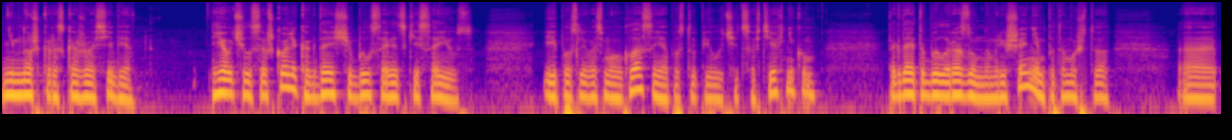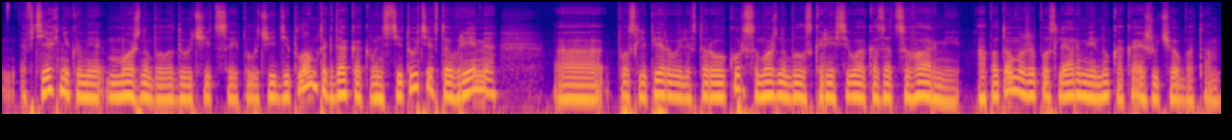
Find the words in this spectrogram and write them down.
Немножко расскажу о себе. Я учился в школе, когда еще был Советский Союз. И после восьмого класса я поступил учиться в техникум. Тогда это было разумным решением, потому что э, в техникуме можно было доучиться и получить диплом, тогда как в институте в то время э, после первого или второго курса можно было, скорее всего, оказаться в армии, а потом уже после армии, ну какая же учеба там.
